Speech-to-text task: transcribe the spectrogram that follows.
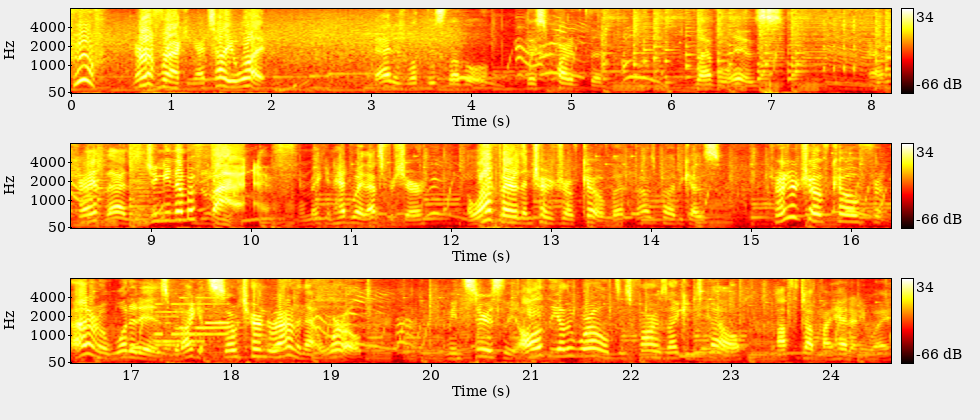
Whew! Nerve-wracking, I tell you what. That is what this level, this part of the level is. Okay, that is Jiggy number five. We're making headway, that's for sure. A lot better than Treasure Trove Cove, but that was probably because Treasure Trove Cove, for, I don't know what it is, but I get so turned around in that world. I mean, seriously, all the other worlds, as far as I can tell, off the top of my head anyway,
